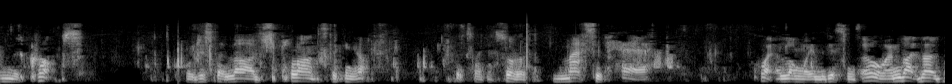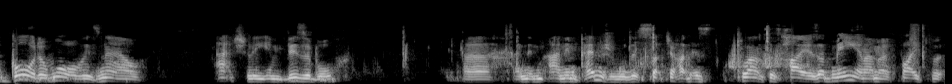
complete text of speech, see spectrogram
in the crops, or just a large plant sticking up. Looks like a sort of massive hair, quite a long way in the distance. Oh, and like the border wall is now actually invisible uh, and, and impenetrable. There's such a there's plants as high as me, and I'm a five foot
